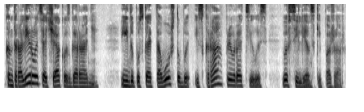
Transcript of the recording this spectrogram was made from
контролировать очаг возгорания и не допускать того, чтобы искра превратилась во вселенский пожар.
